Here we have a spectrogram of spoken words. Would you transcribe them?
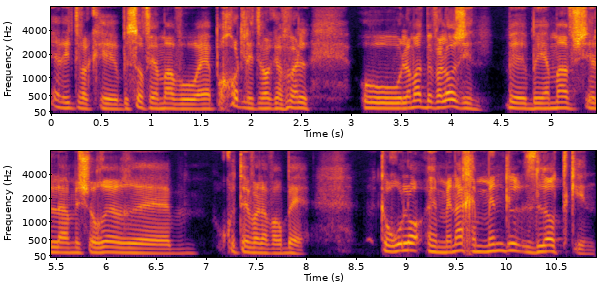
ליטבק אה, בסוף ימיו הוא היה פחות ליטבק, אבל הוא למד בוולוז'ין ב- בימיו של המשורר, אה, הוא כותב עליו הרבה. קראו לו מנחם מנדל זלוטקין.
